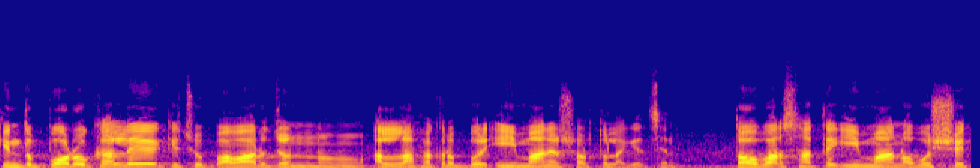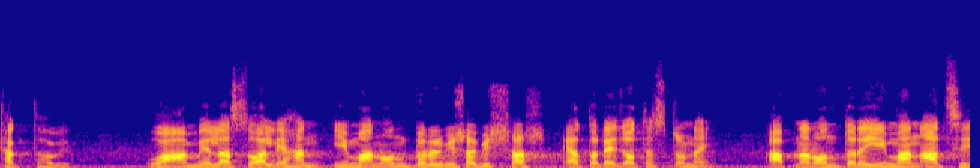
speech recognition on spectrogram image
কিন্তু পরকালে কিছু পাওয়ার জন্য আল্লাহ পাক রব্বর ইমানের শর্ত লাগিয়েছেন। তবার সাথে ইমান অবশ্যই থাকতে হবে। ও আমেলা সোয়ালিহান ইমান অন্তরের বিষয় বিশ্বাস এতটাই যথেষ্ট নয় আপনার অন্তরে ইমান আছে,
